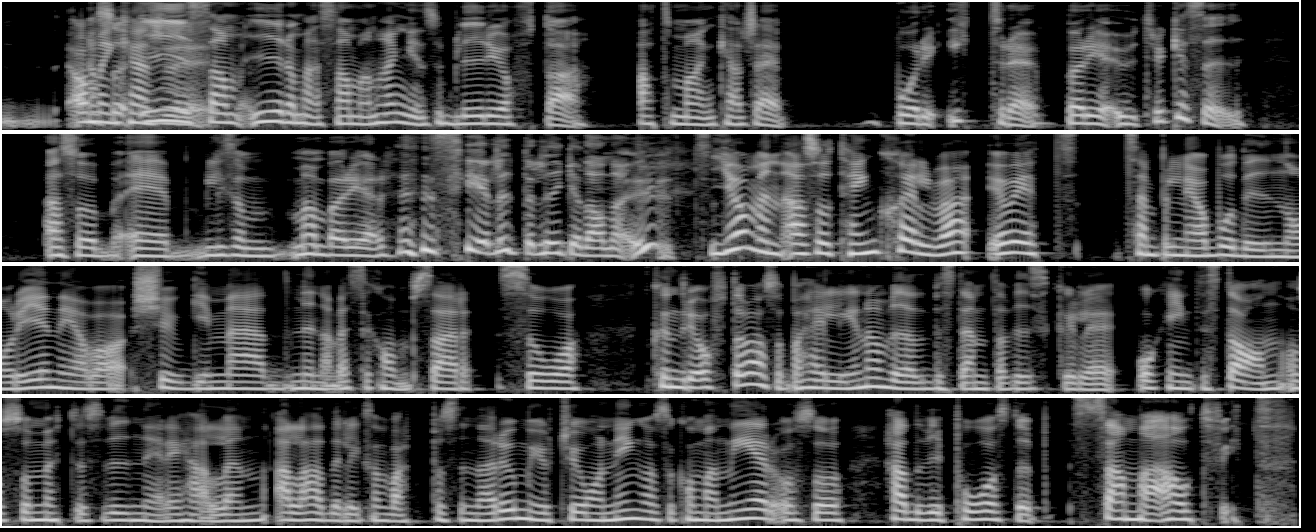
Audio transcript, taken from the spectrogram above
ja, alltså, kanske, i, sam, I de här sammanhangen så blir det ofta att man kanske på det yttre börjar uttrycka sig. Alltså, eh, liksom, man börjar se lite likadana ut. Ja men alltså tänk själva, jag vet till exempel när jag bodde i Norge när jag var 20 med mina bästa kompisar så kunde det ofta vara så på helgerna om vi hade bestämt att vi skulle åka in till stan och så möttes vi nere i hallen. Alla hade liksom varit på sina rum och gjort sig i ordning och så kom man ner och så hade vi på oss typ samma outfit.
